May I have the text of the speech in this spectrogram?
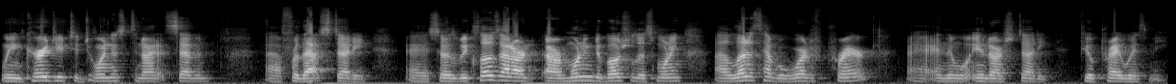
we encourage you to join us tonight at 7 uh, for that study. Uh, so, as we close out our, our morning devotional this morning, uh, let us have a word of prayer uh, and then we'll end our study. If you'll pray with me.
